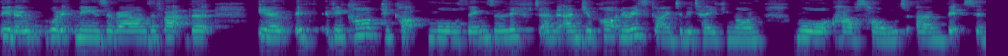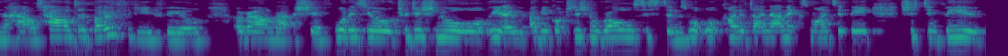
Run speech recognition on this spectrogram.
you know, what it means around the fact that, you know, if, if you can't pick up more things and lift and, and your partner is going to be taking on more household um, bits in the house, how do both of you feel around that shift? What is your traditional, you know, have you got traditional role systems? What, what kind of dynamics might it be shifting for you?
